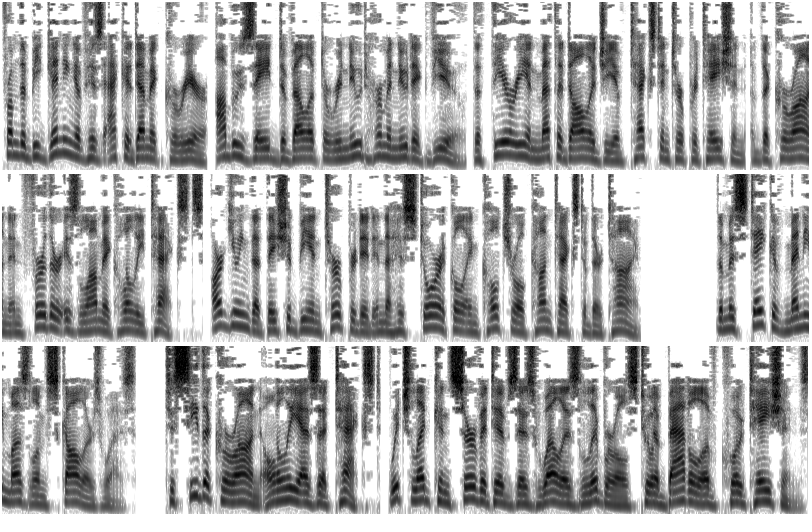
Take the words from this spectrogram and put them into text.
From the beginning of his academic career, Abu Zaid developed a renewed hermeneutic view the theory and methodology of text interpretation of the Quran and further Islamic holy texts, arguing that they should be interpreted in the historical and cultural context of their time. The mistake of many Muslim scholars was to see the Quran only as a text, which led conservatives as well as liberals to a battle of quotations,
